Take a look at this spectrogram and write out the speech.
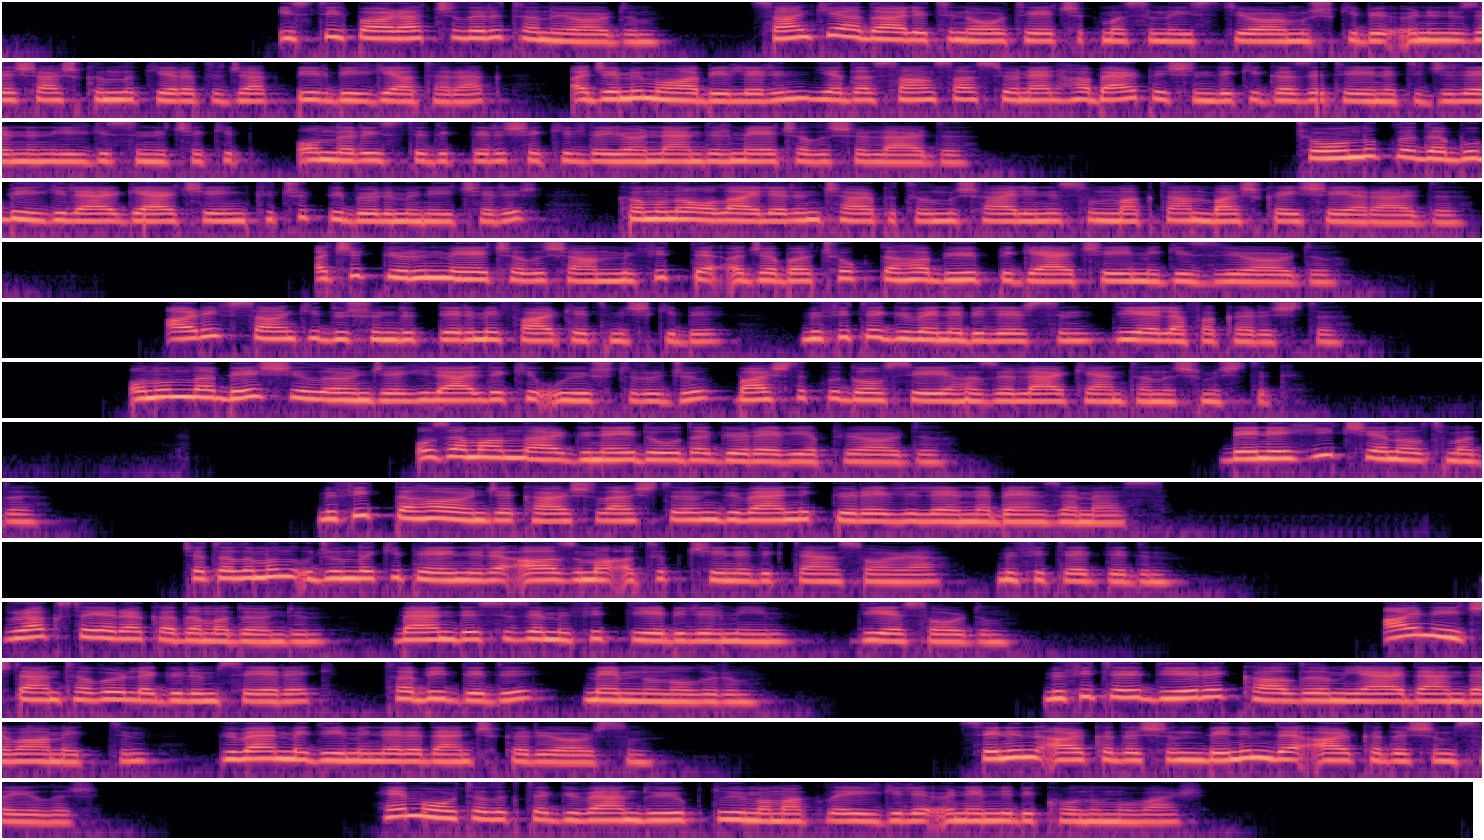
İstihbaratçıları tanıyordum. Sanki adaletin ortaya çıkmasını istiyormuş gibi önünüze şaşkınlık yaratacak bir bilgi atarak, acemi muhabirlerin ya da sansasyonel haber peşindeki gazete yöneticilerinin ilgisini çekip, onları istedikleri şekilde yönlendirmeye çalışırlardı. Çoğunlukla da bu bilgiler gerçeğin küçük bir bölümünü içerir, kamuna olayların çarpıtılmış halini sunmaktan başka işe yarardı. Açık görünmeye çalışan Müfit de acaba çok daha büyük bir gerçeği mi gizliyordu? Arif sanki düşündüklerimi fark etmiş gibi, Müfit'e güvenebilirsin diye lafa karıştı. Onunla beş yıl önce Hilal'deki uyuşturucu başlıklı dosyayı hazırlarken tanışmıştık. O zamanlar Güneydoğu'da görev yapıyordu. Beni hiç yanıltmadı. Müfit daha önce karşılaştığın güvenlik görevlilerine benzemez. Çatalımın ucundaki peyniri ağzıma atıp çiğnedikten sonra, Müfit'e dedim. Duraksayarak adama döndüm. Ben de size Müfit diyebilir miyim, diye sordum. Aynı içten tavırla gülümseyerek, tabi dedi, memnun olurum. Müfite diyerek kaldığım yerden devam ettim, güvenmediğimi nereden çıkarıyorsun? Senin arkadaşın benim de arkadaşım sayılır. Hem ortalıkta güven duyup duymamakla ilgili önemli bir konumu var.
